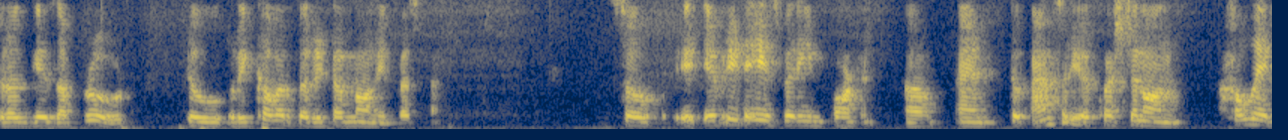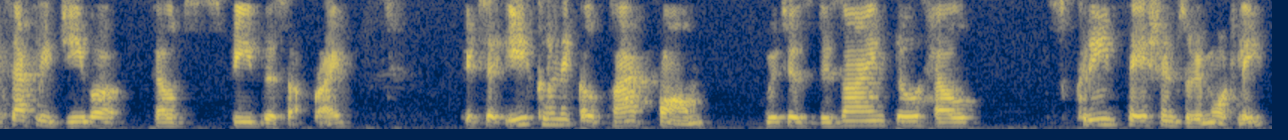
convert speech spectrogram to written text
drug is approved to recover the return on investment. So every day is very important. Uh, and to answer your question on how exactly Jeeva helps speed this up, right? It's an e-clinical platform which is designed to help screen patients remotely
